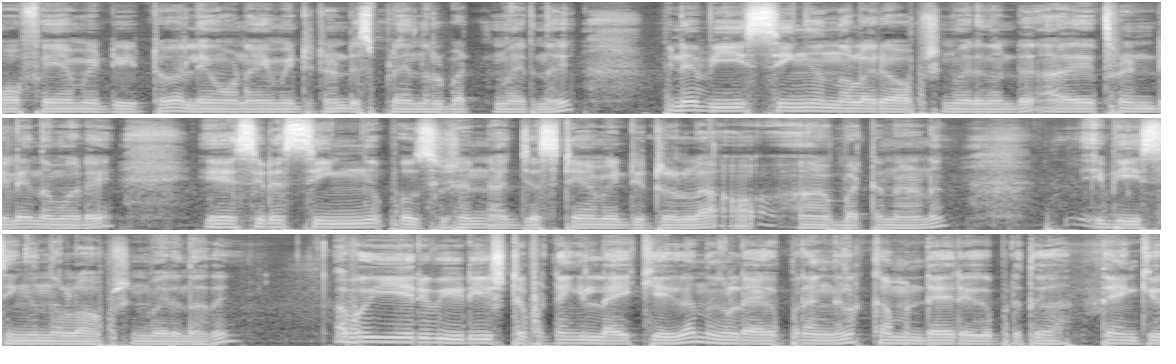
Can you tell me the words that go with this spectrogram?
ഓഫ് ചെയ്യാൻ വേണ്ടിയിട്ടോ അല്ലെങ്കിൽ ഓൺ ചെയ്യാൻ വേണ്ടിയിട്ടോ ഡിസ്പ്ലേ എന്നുള്ള ബട്ടൺ വരുന്നത്. പിന്നെ വി സിങ് എന്നുള്ളൊരു ഓപ്ഷൻ വരുന്നുണ്ട്. അത് ഫ്രണ്ടിൽ നമ്മുടെ എ സിയുടെ സിങ് പൊസിഷൻ അഡ്ജസ്റ്റ് ചെയ്യാൻ വേണ്ടിയിട്ടുള്ള ബട്ടണാണ് വി സിങ് എന്നുള്ള ഓപ്ഷൻ വരുന്നത്. അപ്പോൾ ഈ ഒരു വീഡിയോ ഇഷ്ടപ്പെട്ടെങ്കിൽ ലൈക്ക് ചെയ്യുക നിങ്ങളുടെ അഭിപ്രായങ്ങൾ കമന്റായി രേഖപ്പെടുത്തുക. താങ്ക്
